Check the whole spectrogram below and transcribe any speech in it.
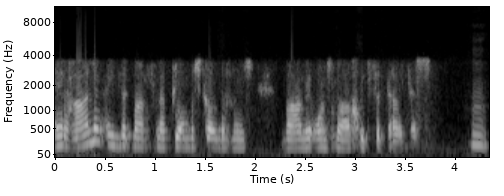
herhaling eintlik maar van 'n klomp beskuldigings waarmee ons nou goed vertroud is. Hmm.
